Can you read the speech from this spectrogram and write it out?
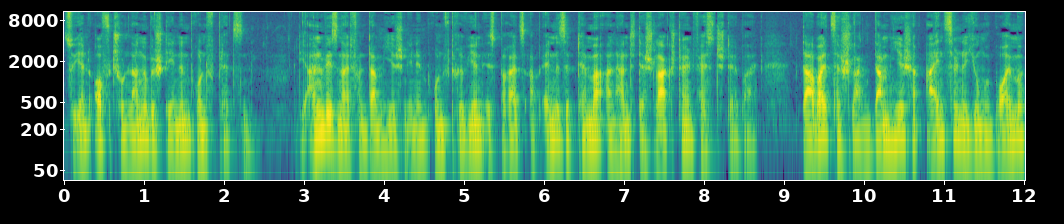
zu ihren oft schon lange bestehenden Brunftplätzen. Die Anwesenheit von Dammhirschen in den Brunftrevieren ist bereits ab Ende September anhand der Schlagstellen feststellbar. Dabei zerschlagen Dammhirsche einzelne junge Bäume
